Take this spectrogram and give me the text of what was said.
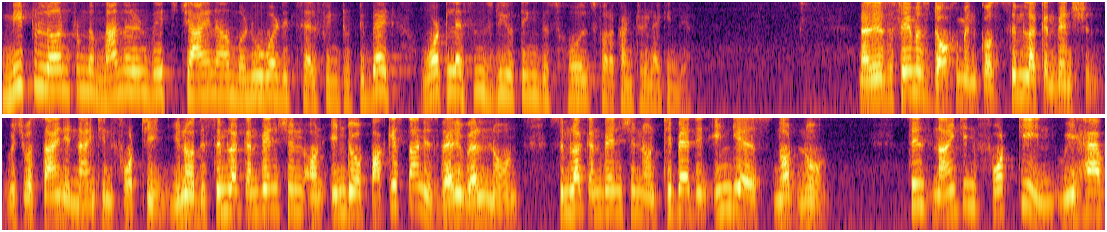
need to learn from the manner in which China maneuvered itself into Tibet? What lessons do you think this holds for a country like India? Now, there's a famous document called Simla Convention, which was signed in 1914. You know, the Simla Convention on Indo-Pakistan is very well known. Simla Convention on Tibet in India is not known. Since 1914, we have,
